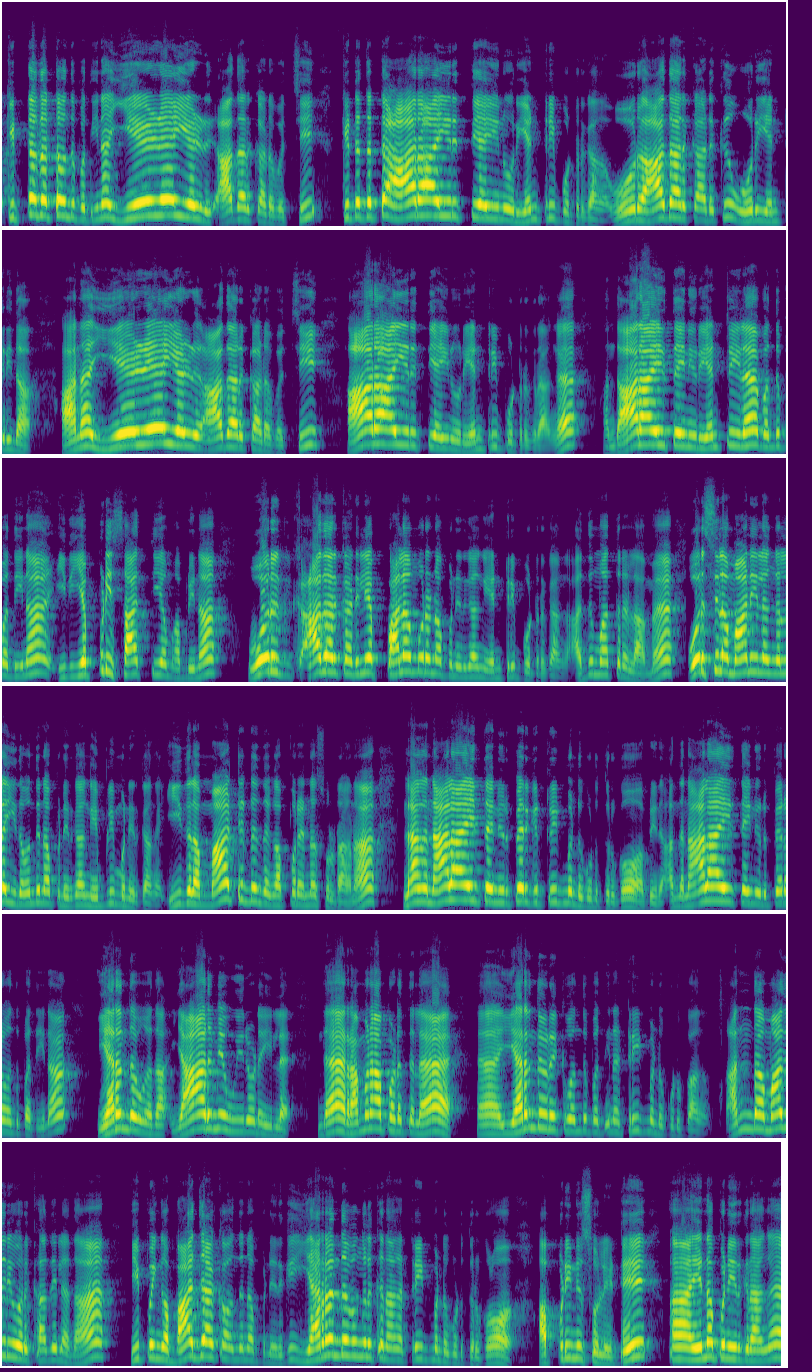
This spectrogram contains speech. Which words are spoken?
கிட்டத்தட்ட வந்து பாத்தீங்கன்னா ஏழே ஏழு ஆதார் கார்டை வச்சு கிட்டத்தட்ட ஆறாயிரத்தி ஐநூறு என்ட்ரி போட்டிருக்காங்க. ஒரு ஆதார் கார்டுக்கு ஒரு என்ட்ரி தான். ஆனா ஏழே ஏழு ஆதார் கார்டை வச்சு ஆறாயிரத்தி ஐநூறு என்ட்ரி போட்டிருக்கிறாங்க. அந்த ஆறாயிரத்தி ஐநூறு என்ட்ரியில வந்து பாத்தீங்கன்னா இது எப்படி சாத்தியம் அப்படின்னா ஒரு ஆதார் கார்டுலயே பல முறை என்ன பண்ணிருக்காங்க? என்ட்ரி போட்டிருக்காங்க. அது மாத்திரம் இல்லாம ஒரு சில மாநிலங்கள்ல இதை வந்து என்ன பண்ணிருக்காங்க? இம்ப்ளிமெண்ட் பண்ணிருக்காங்க. இதுல மாட்டுனதுக்கு அப்புறம் என்ன சொல்றாங்கன்னா நாங்க நாலாயிரத்தி ஐநூறு பேருக்கு ட்ரீட்மெண்ட் கொடுத்துருக்கோம் அப்படின்னு. அந்த நாலாயிரத்தி ஐநூறு பேரை வந்து பாத்தீங்கன்னா இறந்தவங்க தான். யாருமே உயிரோட இல்ல. இந்த ரமணா படத்துல இறந்தவருக்கு வந்து பாத்தீங்கன்னா ட்ரீட்மெண்ட் கொடுப்பாங்க. அந்த மாதிரி ஒரு கதையில தான் இப்போ இங்கே பாஜக வந்து என்ன பண்ணியிருக்கு? இறந்தவங்களுக்கு நாங்கள் ட்ரீட்மெண்ட் கொடுத்துருக்கோம் அப்படின்னு சொல்லிட்டு என்ன பண்ணியிருக்கிறாங்க?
